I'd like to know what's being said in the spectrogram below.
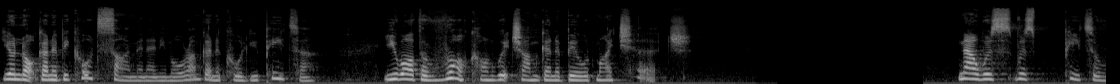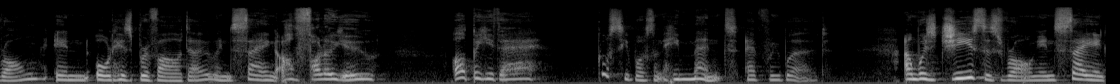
you're not going to be called Simon anymore. I'm going to call you Peter. You are the rock on which I'm going to build my church. Now, was, was Peter wrong in all his bravado in saying, I'll follow you, I'll be there? Of course he wasn't. He meant every word. And was Jesus wrong in saying,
